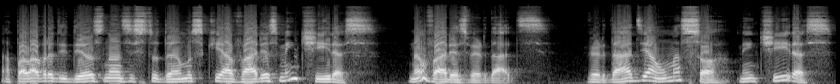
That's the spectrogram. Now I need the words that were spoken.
Na palavra de Deus nós estudamos que há várias mentiras, não várias verdades. Verdade há uma só, mentiras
